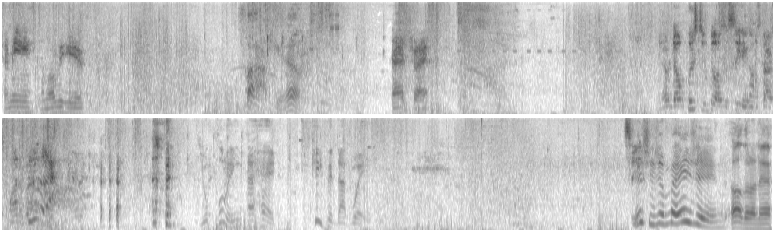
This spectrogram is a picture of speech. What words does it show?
Come in, I'm over here. Fucking hell. That's right. Don't, don't push too close to see. They're gonna start spawning behind you. You're pulling ahead. Keep it that way. See, This is amazing. Oh, they're on there.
